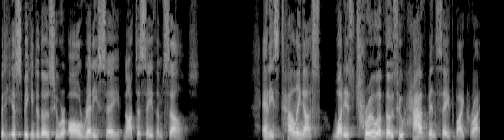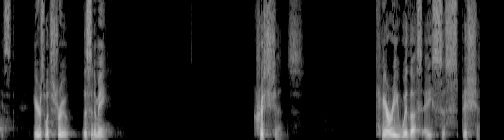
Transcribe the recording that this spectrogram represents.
But he is speaking to those who were already saved, not to save themselves. And he's telling us what is true of those who have been saved by Christ. Here's what's true. Listen to me. Christians carry with us a suspicion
